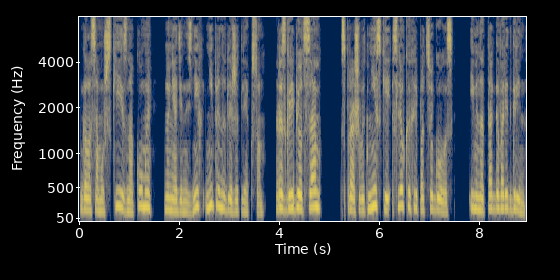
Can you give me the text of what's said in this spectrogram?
голоса мужские, знакомые, но ни один из них не принадлежит Лексу. «Разгребет сам?» — спрашивает низкий, с легкой хрипотцой голос. Именно так говорит Грин.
